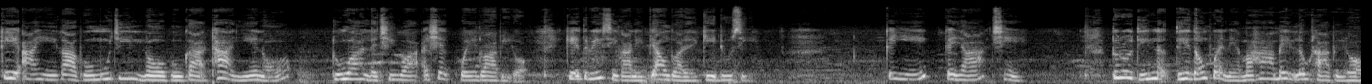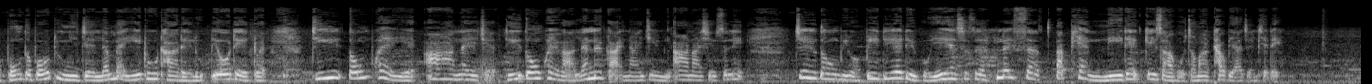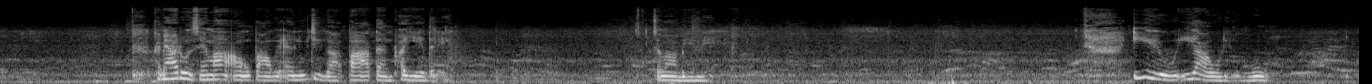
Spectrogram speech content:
KIA ကဘုံမူကြီးနော်ဘူးကထရင်းတော့ဒူဝါလက်ချီဝါအဆက်ကွဲသွားပြီးတော့ K3C ကနေပြောင်းသွားတယ် K2C ကရင်ကယာချင်းသူတို့ဒီနှစ်ဒီသုံးဖွဲ့နဲ့မဟာမိတ်လှုပ်ထားပြီးတော့ဘုံသဘောတူညီချက်လက်မှတ်ရေးထိုးထားတယ်လို့ပြောတဲ့အတွက်ဒီသုံးဖွဲ့ရဲ့အားနဲ့ချက်ဒီသုံးဖွဲ့ကလက်နက်ကင်နိုင်ခြင်းပြီးအာနာရှင်စနစ်ကျင်းသုံးပြီးတော့ PDF တွေကိုရဲရဲဆက်ဆက်နှိပ်စက်တပ်ဖြတ်နေတဲ့ကိစ္စကိုကျွန်မထောက်ပြခြင်းဖြစ်တယ် ခင်ဗျားတို့ဇင်မအောင်ပါဝင်အန်လူကြီးကဘာအတန်ထွက်ရဲတယ်လဲကျွန်မမေးမေး EAO EAO တွေကို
